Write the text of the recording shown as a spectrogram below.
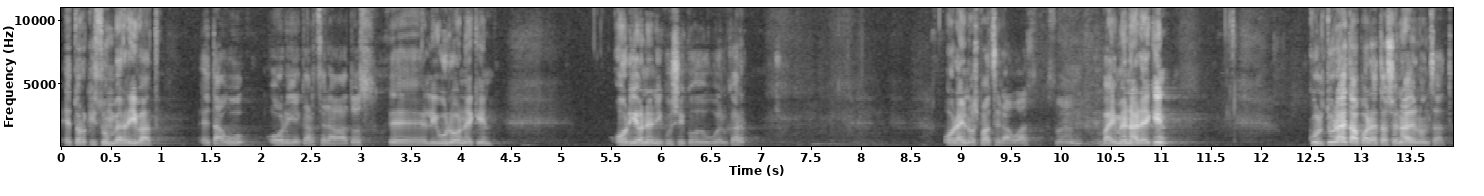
etorkizun berri bat, eta gu hori ekartzera gatoz e, liburu honekin. Hori honen ikusiko dugu elkar, orain ospatzera guaz, zuen baimenarekin, kultura eta aparatasuna denontzat.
